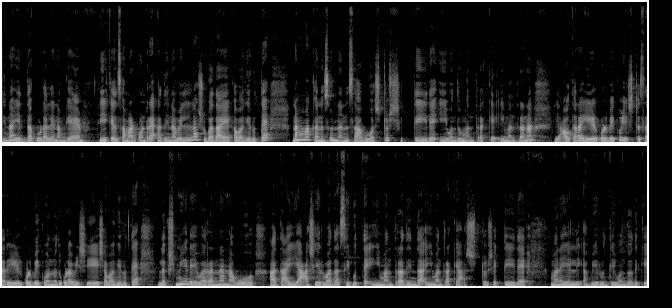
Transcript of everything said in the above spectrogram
ದಿನ ಎದ್ದ ಕೂಡಲೇ ನಮಗೆ ಈ ಕೆಲಸ ಮಾಡಿಕೊಂಡ್ರೆ ಆ ದಿನವೆಲ್ಲ ಶುಭದಾಯಕವಾಗಿರುತ್ತೆ. ನಮ್ಮ ಕನಸು ನನಸಾಗುವಷ್ಟು ಶಕ್ತಿ ಇದೆ ಈ ಒಂದು ಮಂತ್ರಕ್ಕೆ. ಈ ಮಂತ್ರನ ಯಾವ ಥರ ಹೇಳ್ಕೊಳ್ಬೇಕು, ಎಷ್ಟು ಸಾರಿ ಹೇಳ್ಕೊಳ್ಬೇಕು ಅನ್ನೋದು ಕೂಡ ವಿಶೇಷವಾಗಿರುತ್ತೆ. ಲಕ್ಷ್ಮೀ ದೇವರನ್ನು ನಾವು ಆ ತಾಯಿಯ ಆಶೀರ್ವಾದ ಸಿಗುತ್ತೆ ಈ ಮಂತ್ರದಿಂದ. ಈ ಮಂತ್ರಕ್ಕೆ ಅಷ್ಟು ಶಕ್ತಿ ಇದೆ. ಮನೆಯಲ್ಲಿ ಅಭಿವೃದ್ಧಿ ಹೊಂದೋದಕ್ಕೆ,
